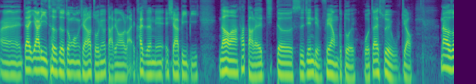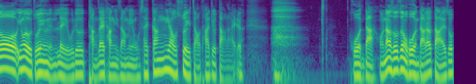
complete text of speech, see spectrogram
嗯，在压力测试的状况下，他昨天又打电话来，开始在那边瞎逼逼，你知道吗？他打来的时间点非常不对，我在睡午觉。那个时候因为我昨天有点累，我就躺在躺椅上面，我才刚要睡着，他就打来了，啊，火很大，我那时候真的火很大，他打来说，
